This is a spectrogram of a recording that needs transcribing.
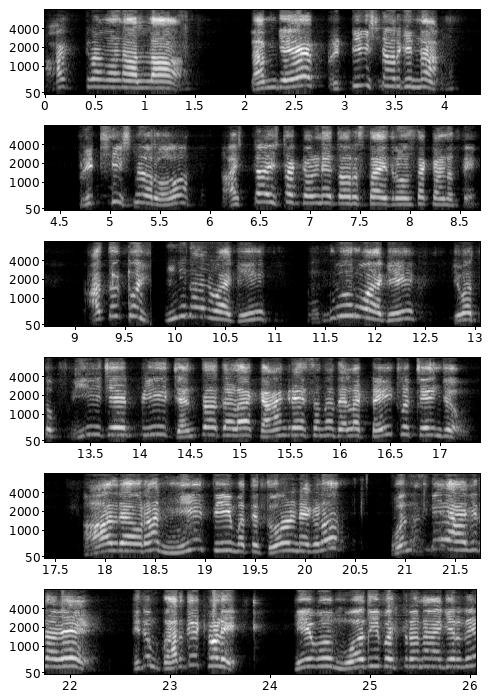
ಆಕ್ರಮಣ ಅಲ್ಲ. ನಮ್ಗೆ ಬ್ರಿಟಿಷ್ನವ್ರಿಗಿನ್ನ, ಬ್ರಿಟಿಷ್ನವರು ಅಷ್ಟ ಇಷ್ಟ ಕರುಣೆ ತೋರಿಸ್ತಾ ಇದ್ರು ಅಂತ ಕಾಣುತ್ತೆ. ಅದಕ್ಕೂ ಹೀನಾಯವಾಗಿ, ಕ್ರೂರವಾಗಿ ಇವತ್ತು ಬಿಜೆಪಿ ಜನತಾದಳ ಕಾಂಗ್ರೆಸ್ ಅನ್ನೋದೆಲ್ಲ ಟೈಟ್ಲ್ ಚೇಂಜ್ ಆದ್ರೆ ಅವರ ನೀತಿ ಮತ್ತೆ ಧೋರಣೆಗಳು ಒಂದೇ ಆಗಿದಾವೆ. ಇದು ಬರ್ದಿಟ್ಕೊಳ್ಳಿ. ನೀವು ಮೋದಿ ಭಕ್ತರನ್ನಾಗಿರ್ಲಿ,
